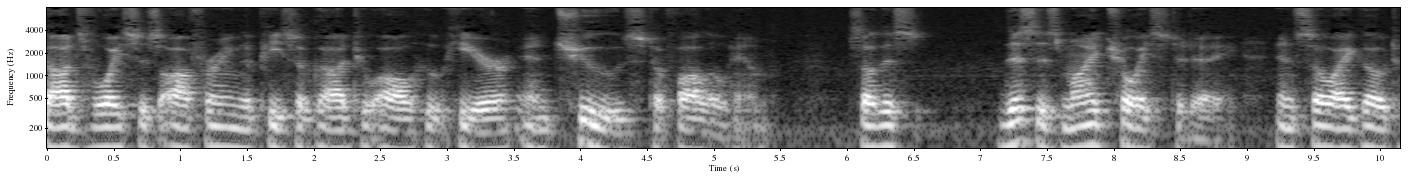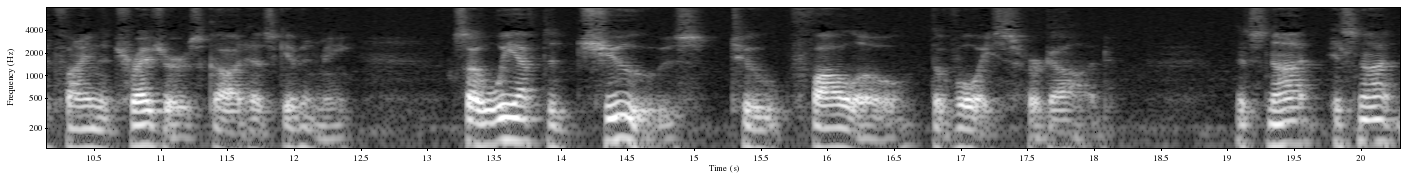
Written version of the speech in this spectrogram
God's voice is offering the peace of God to all who hear and choose to follow him. So this this is my choice today, and so I go to find the treasures God has given me. So we have to choose to follow the voice for God. It's not. It's not.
